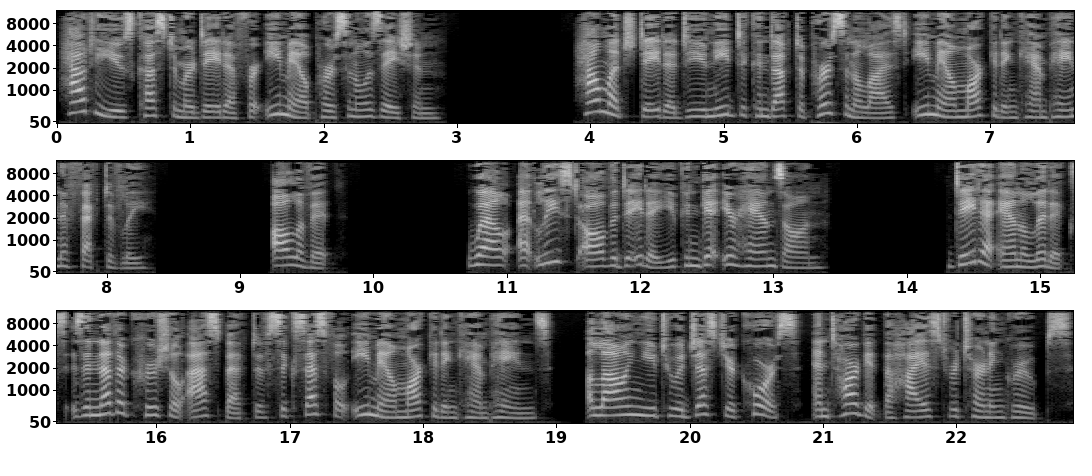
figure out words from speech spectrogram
How to use customer data for email personalization. How much data do you need to conduct a personalized email marketing campaign effectively? All of it. Well, at least all the data you can get your hands on. Data analytics is another crucial aspect of successful email marketing campaigns, allowing you to adjust your course and target the highest returning groups.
